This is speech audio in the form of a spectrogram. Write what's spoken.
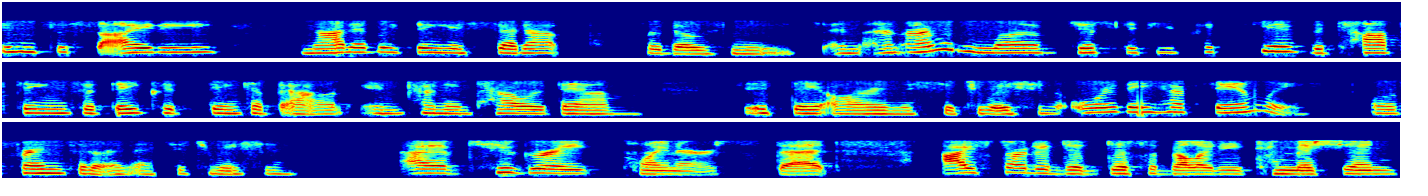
in society, not everything is set up for those needs. And and I would love just if you could give the top things that they could think about and kind of empower them if they are in this situation or they have family or friends that are in that situation. I have two great pointers that I started a disability commission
